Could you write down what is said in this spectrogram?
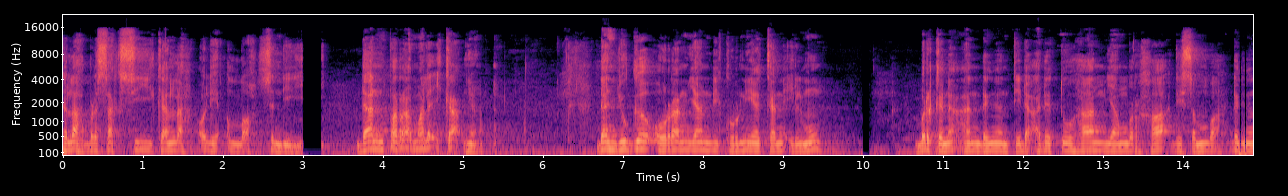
Telah bersaksikanlah oleh Allah sendiri dan para malaikatnya dan juga orang yang dikurniakan ilmu berkenaan dengan tidak ada Tuhan yang berhak disembah dengan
